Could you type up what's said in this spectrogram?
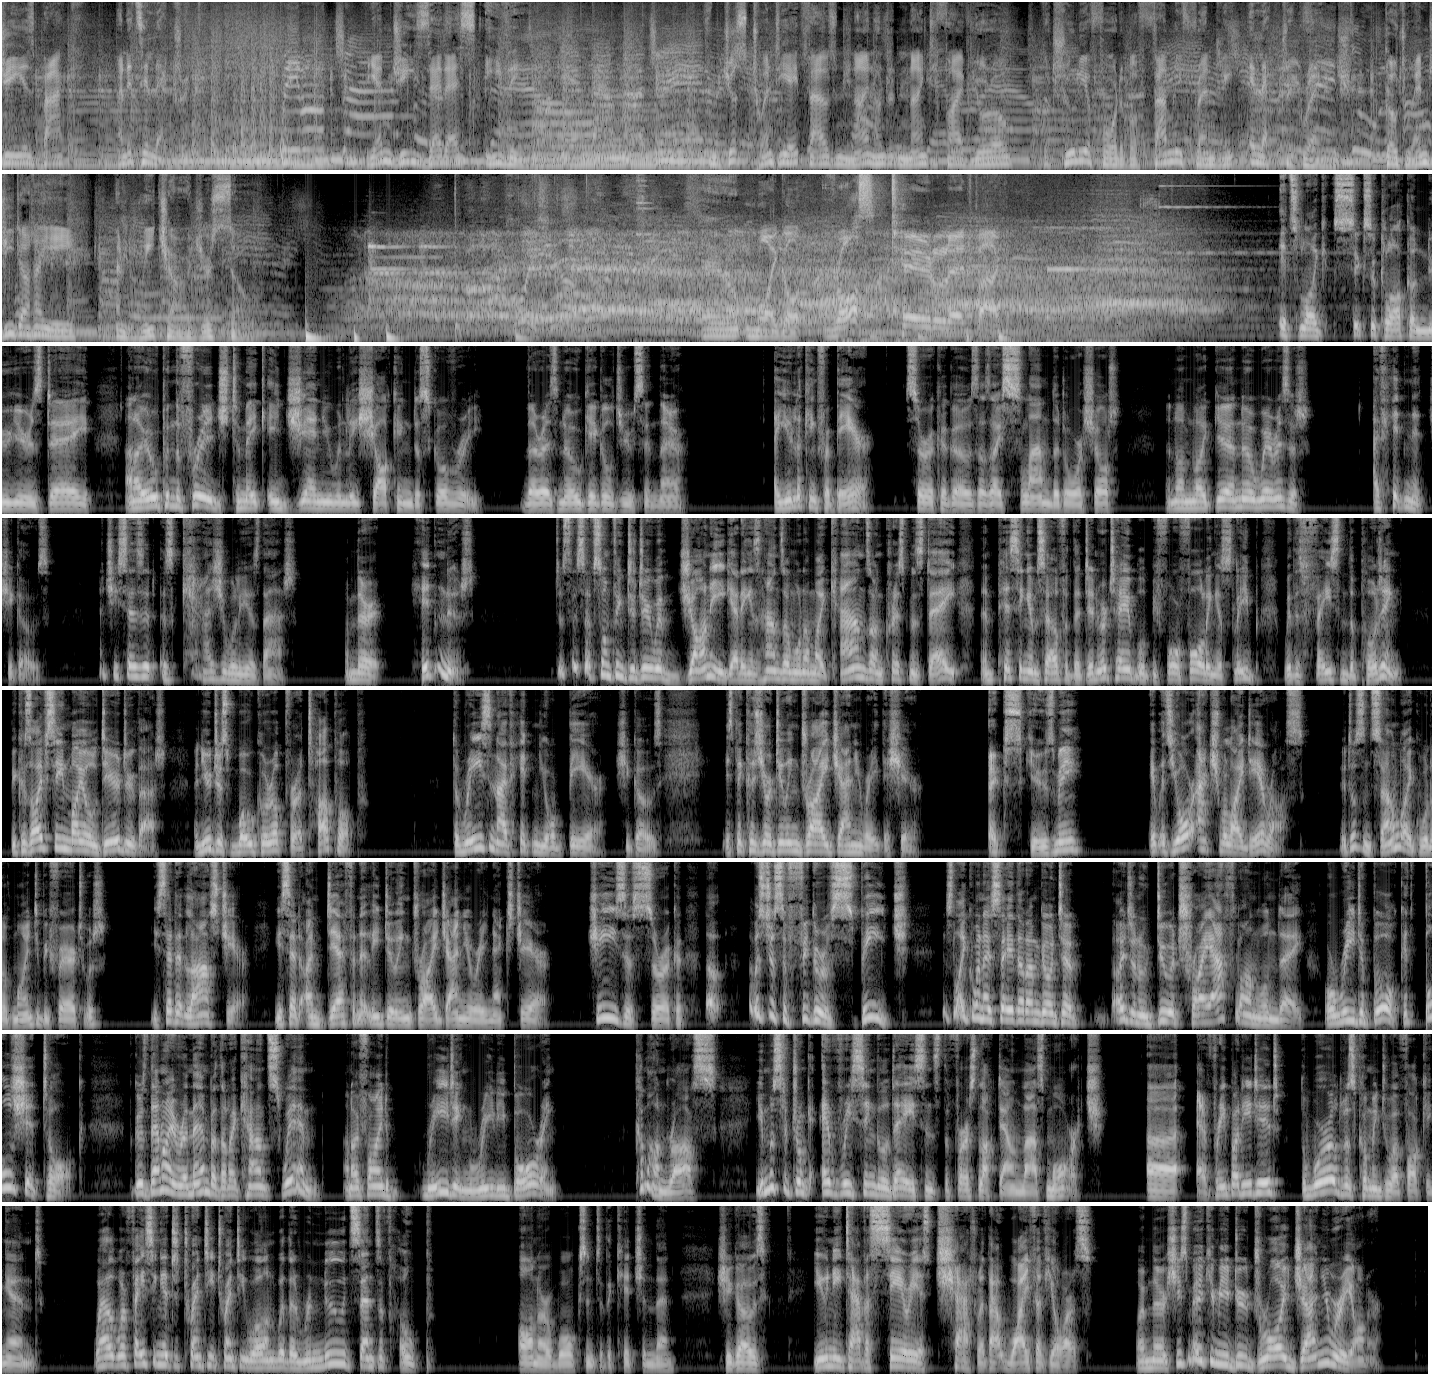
MG is back and it's electric. The MG ZS EV. From just 28,995 euro, the truly affordable, family friendly electric range. Go to mg.ie and recharge your soul. Oh my god. Ross total it back. It's like six o'clock on New Year's Day, and I open the fridge to make a genuinely shocking discovery. There is no giggle juice in there. Are you looking for beer? Sorcha goes as I slam the door shut. And I'm like, yeah, no, where is it? I've hidden it, she goes. And she says it as casually as that. I'm there, hidden it? Does this have something to do with Johnny getting his hands on one of my cans on Christmas Day, then pissing himself at the dinner table before falling asleep with his face in the pudding? Because I've seen my old dear do that, and you just woke her up for a top up. The reason I've hidden your beer, she goes, is because you're doing dry January this year. Excuse me? It was your actual idea, Ross. It doesn't sound like one of mine, to be fair to it. You said it last year. You said, I'm definitely doing dry January next year. Jesus, Sorcha, that was just a figure of speech. It's like when I say that I'm going to, I don't know, do a triathlon one day or read a book. It's bullshit talk. Because then I remember that I can't swim and I find reading really boring. Come on, Ross. You must have drunk every single day since the first lockdown last March. Uh, everybody did. The world was coming to a fucking end. Well, we're facing into 2021 with a renewed sense of hope. Honor walks into the kitchen then. She goes, You need to have a serious chat with that wife of yours. I'm there. She's making me do dry January on her.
